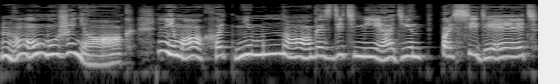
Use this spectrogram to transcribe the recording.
«Ну, муженек, не мог хоть немного с детьми один посидеть!»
